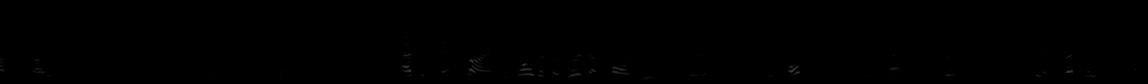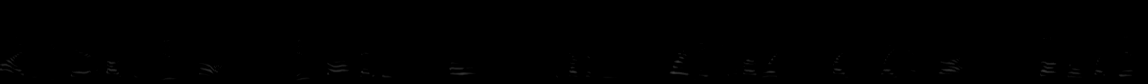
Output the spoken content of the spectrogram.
talking about the same thing. He's talking about the 150 Psalms. At the same time, we know that the word that Paul uses here is also used in the New Testament. For instance, in Revelation 5, we read there about a new song, a new song that is composed because of the coronation of our Lord Jesus Christ to the right hand of God. And the song goes like this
